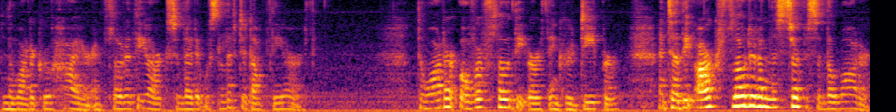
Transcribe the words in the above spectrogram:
and the water grew higher and floated the ark so that it was lifted off the earth. The water overflowed the earth and grew deeper, until the ark floated on the surface of the water.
